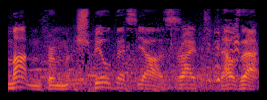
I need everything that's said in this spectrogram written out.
Martin from Spiel des Jahres. Right. How's that?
